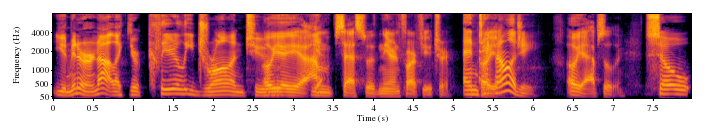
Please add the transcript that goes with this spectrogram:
you admit it or not, like you're clearly drawn to Oh yeah, yeah. I'm obsessed with near and far future. and Oh, yeah. technology. Oh yeah, absolutely. So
